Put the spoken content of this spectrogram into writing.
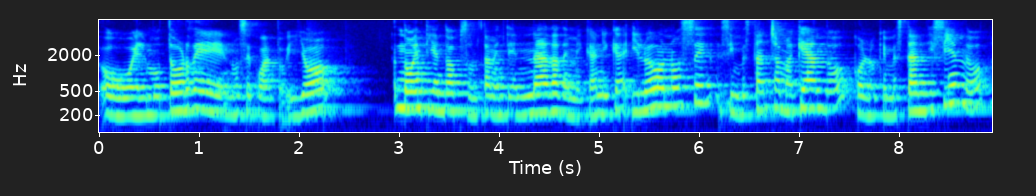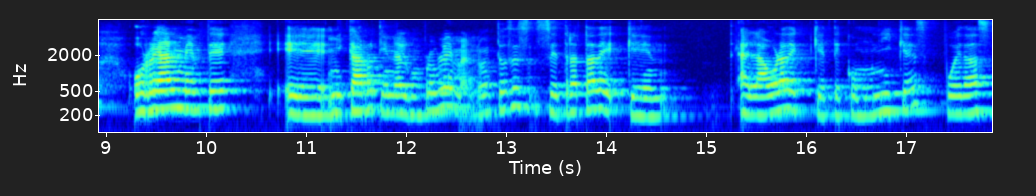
o el motor de no sé cuánto y yo no entiendo absolutamente nada de mecánica y luego no sé si me están chamaqueando con lo que me están diciendo o realmente eh, mi carro tiene algún problema, ¿no? Entonces se trata de que a la hora de que te comuniques puedas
